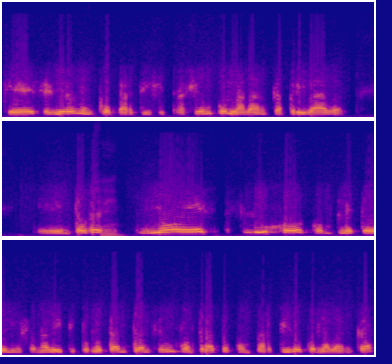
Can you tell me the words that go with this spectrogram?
que se dieron en coparticipación con la banca privada. Eh, entonces, no es flujo completo del Infonavit y por lo tanto, al ser un contrato compartido con la banca,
